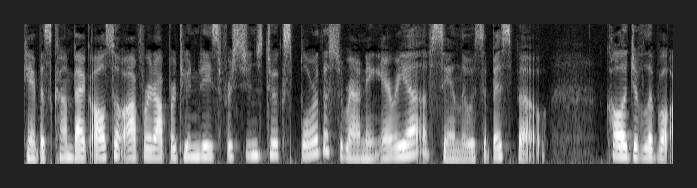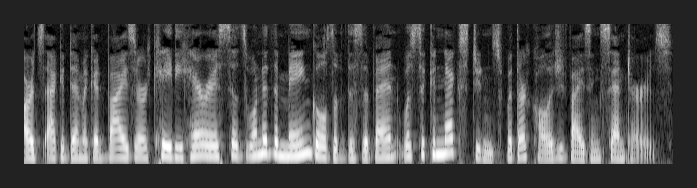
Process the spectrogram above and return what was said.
Campus Comeback also offered opportunities for students to explore the surrounding area of San Luis Obispo. College of Liberal Arts academic advisor Katie Harris says one of the main goals of this event was to connect students with our college advising centers.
